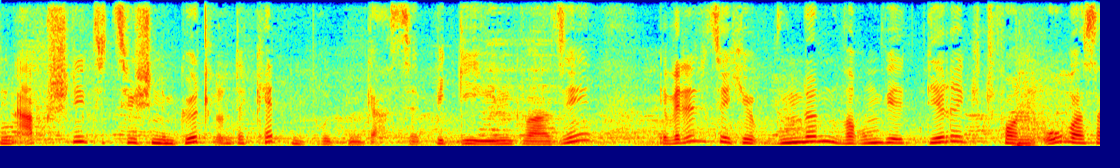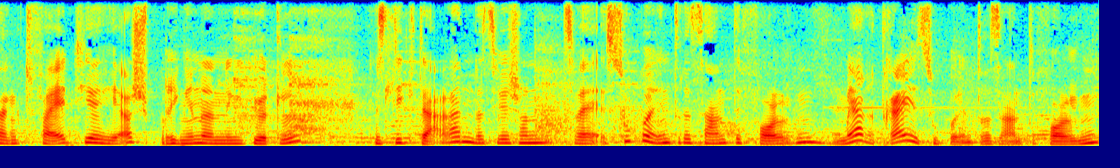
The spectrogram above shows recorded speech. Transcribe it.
den Abschnitt zwischen dem Gürtel und der Kettenbrückengasse begehen quasi. Ihr werdet euch wundern, warum wir direkt von Obersankt Veit hierher springen an den Gürtel. Das liegt daran, dass wir schon zwei super interessante Folgen, mehr, drei super interessante Folgen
